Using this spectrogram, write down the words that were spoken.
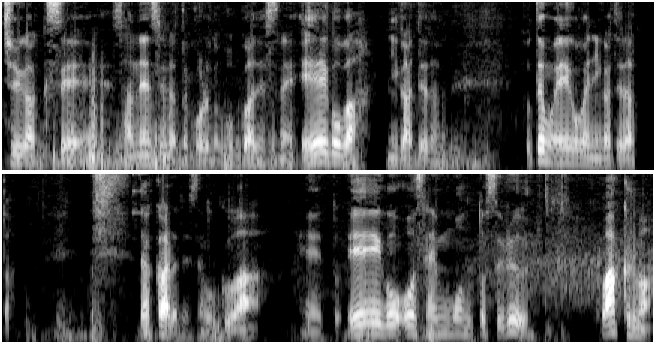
中学生3年生だった頃の僕はですね、英語が苦手だ。とても英語が苦手だった。だからですね、僕は、えっ、ー、と、英語を専門とするわ、車。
